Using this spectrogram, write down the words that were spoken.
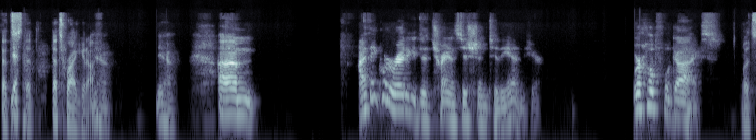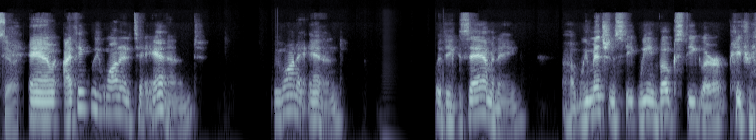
That's yeah. that, that's where I get off. Yeah, yeah. Um, I think we're ready to transition to the end here. We're hopeful guys. Let's do it. And I think we wanted to end. We want to end with examining. Uh, we mentioned Steve, we invoke Stiegler, patron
